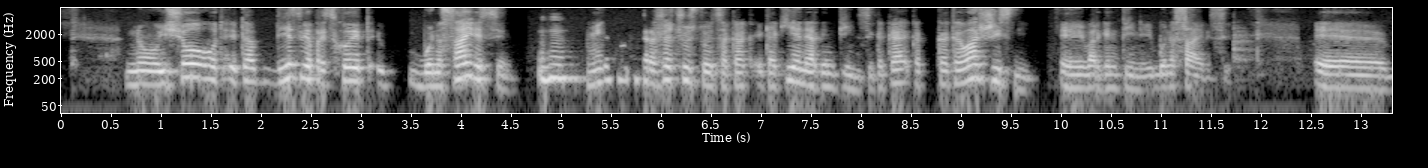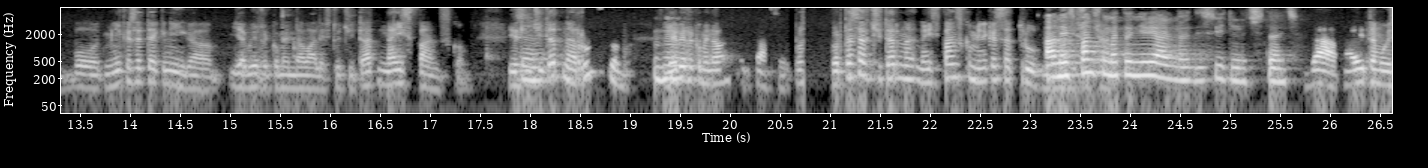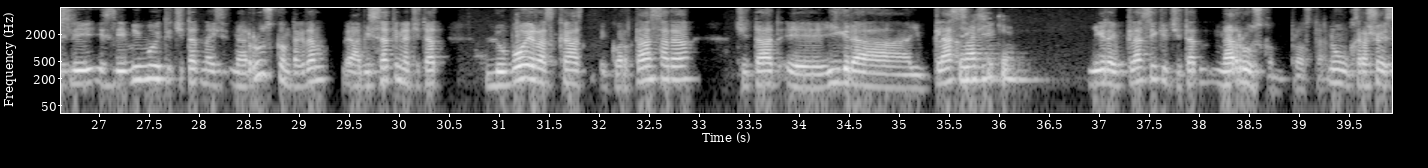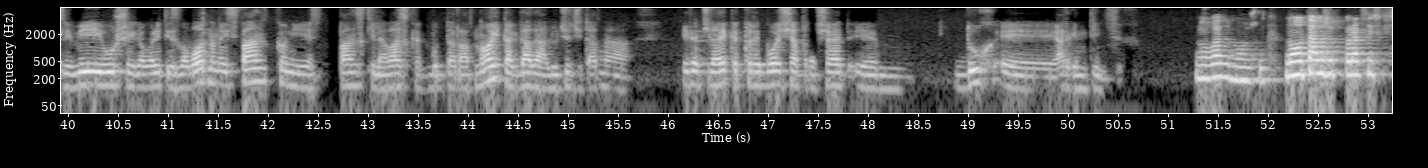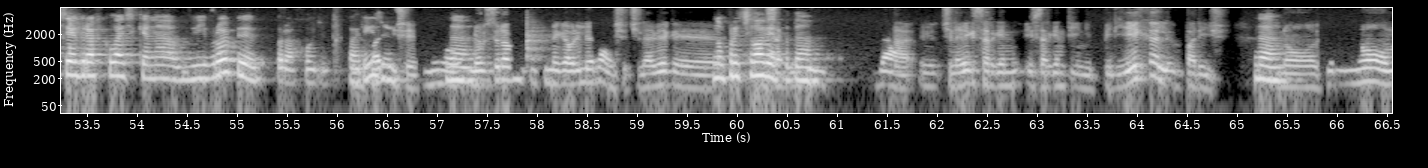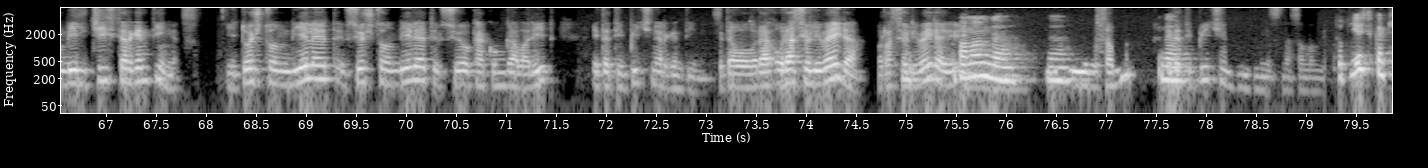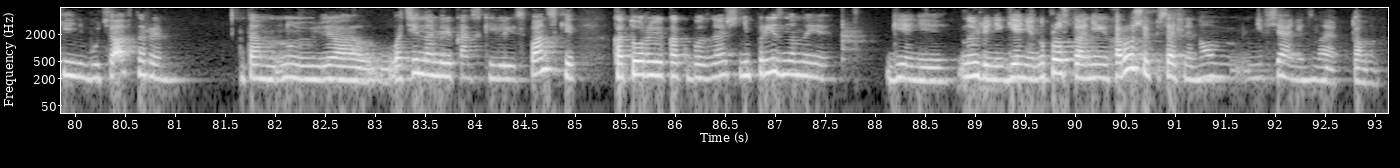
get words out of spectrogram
но еще вот это действие происходит в Буэнос-Айресе. Mm-hmm. Мне хорошо чувствуется, как, какие они аргентинцы, какая, как, какова жизнь э, в Аргентине, в Буэнос-Айресе. Э, вот, мне кажется, эта книга я бы рекомендовал, что читать на испанском. Если да. читать на русском, угу. я бы рекомендовал Кортасар. Кортасар читать на, на испанском, мне кажется, трудно. А на испанском читать. это нереально действительно читать. Да, поэтому если, если вы будете читать на, на русском, тогда обязательно читать любой рассказ Кортасара, читать э, игра и классики. классики игры в классике читать на русском просто. Ну, хорошо, если вы уже говорите свободно на испанском, и испанский для вас как будто родной, тогда да, лучше читать на... Это человек, который больше отражает э, дух э, аргентинцев. Ну, возможно. Но там же практически вся игра в классике, она в Европе проходит, в Париже. В Париже. Но, да. но все равно, как мы говорили раньше, человек... Э, ну, про человека, да. Да, человек из, Арген... из Аргентины переехал в Париж, да. Но, но он был чистый аргентинец. И то, что он делает, все, что он делает, все, как он говорит, это типичный аргентинец. Это Орасио Оливейра. Орасио Оливейра. По-моему, да. да. Да. Это типичный аргентинец на самом деле. Тут есть какие-нибудь авторы, там, ну, или латиноамериканские, или испанские, которые, как бы, знаешь, непризнанные гении, ну или не гении, ну просто они хорошие писатели, но не все о них знают. Там.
